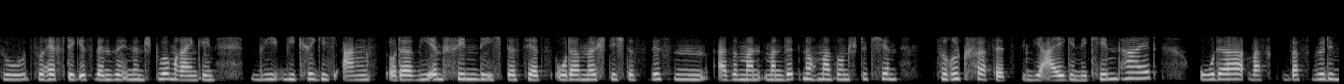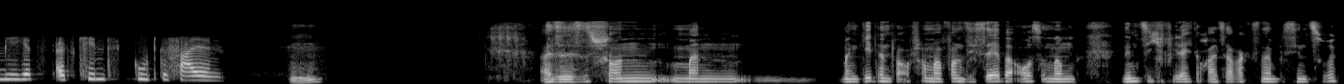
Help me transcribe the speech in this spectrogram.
zu, zu heftig ist, wenn sie in den Sturm reingehen. Wie, wie kriege ich Angst oder wie empfinde ich das jetzt oder möchte ich das wissen? Also man, man wird nochmal so ein Stückchen zurückversetzt in die eigene Kindheit oder was, was würde mir jetzt als Kind gut gefallen? Mhm. Also es ist schon, man, man geht dann auch schon mal von sich selber aus und man nimmt sich vielleicht auch als Erwachsener ein bisschen zurück.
